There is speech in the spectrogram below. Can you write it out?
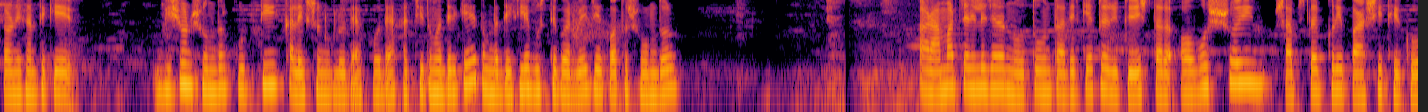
কারণ এখান থেকে ভীষণ সুন্দর কুর্তির কালেকশনগুলো দেখো, দেখাচ্ছি তোমাদেরকে। তোমরা দেখলে বুঝতে পারবে যে কত সুন্দর আর আমার চ্যানেলে যারা নতুন, তাদেরকে একটা রিকোয়েস্ট তারা অবশ্যই সাবস্ক্রাইব করে পাশে থেকো।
